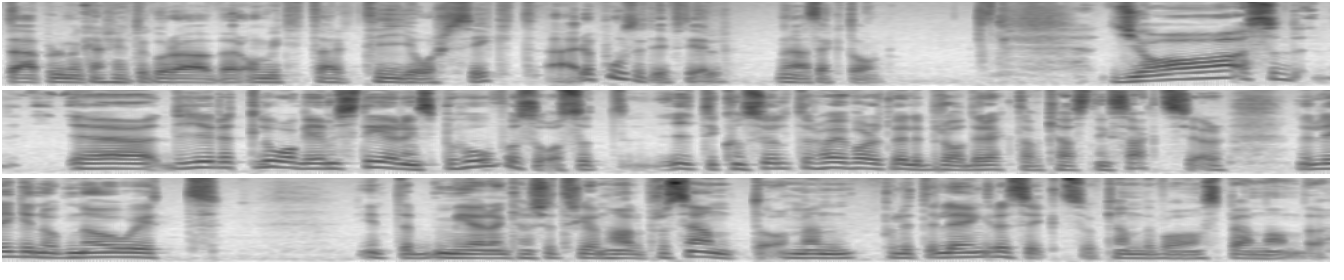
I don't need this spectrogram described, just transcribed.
det här problemet kanske inte går över om vi tittar tio års sikt. Är du positiv till den här sektorn? Ja, alltså, eh, det är rätt låga investeringsbehov. och så. så IT-konsulter har ju varit väldigt bra direktavkastningsaktier. Nu ligger nog Knowit inte mer än kanske 3,5% men på lite längre sikt så kan det vara spännande.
